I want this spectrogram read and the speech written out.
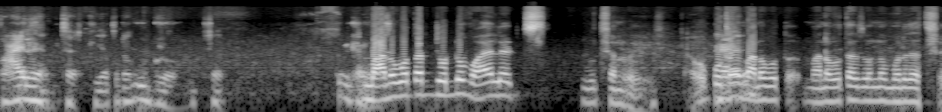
ভায়োলেন্ট আর কি এতটা উগ্র বুঝছেন? মানবতার জন্য ভায়োলেন্স বুঝছেন ভাই? ও কোথায় হ্যাঁ। মানবতা মানবতার জন্য মরে যাচ্ছে?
